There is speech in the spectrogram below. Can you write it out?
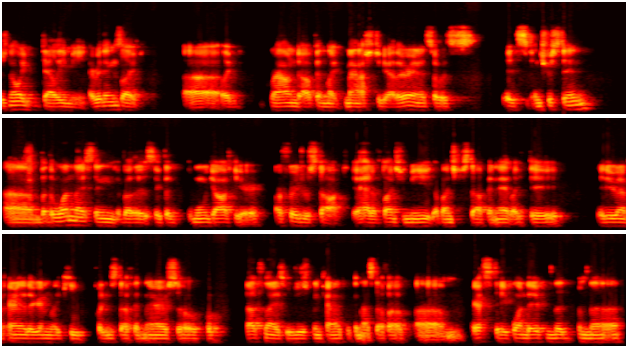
there's no like deli meat. Everything's like uh, like ground up and like mashed together, and so it's it's interesting. Um, but the one nice thing about it is like that when we got here, our fridge was stocked. It had a bunch of meat, a bunch of stuff in it. Like they they do, and apparently they're going to like keep putting stuff in there. So that's nice. We've just been kind of cooking that stuff up. Um, I got steak one day from the from the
